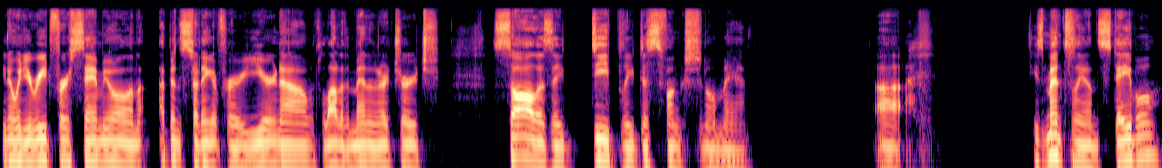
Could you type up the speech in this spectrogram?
You know, when you read First Samuel, and I've been studying it for a year now with a lot of the men in our church, Saul is a deeply dysfunctional man. Uh, he's mentally unstable.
